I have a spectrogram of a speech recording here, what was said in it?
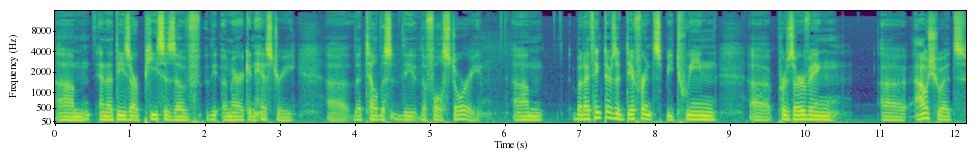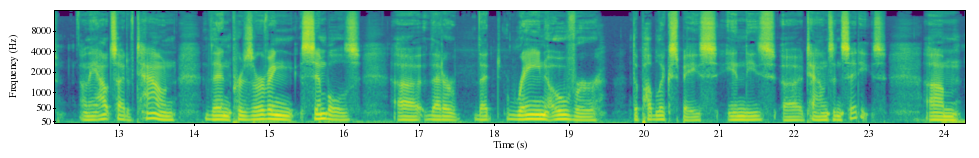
um, and that these are pieces of American history uh, that tell the, the, the full story. Um, but I think there's a difference between uh, preserving uh, Auschwitz on the outside of town than preserving symbols uh, that are that reign over the public space in these uh, towns and cities. Um,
